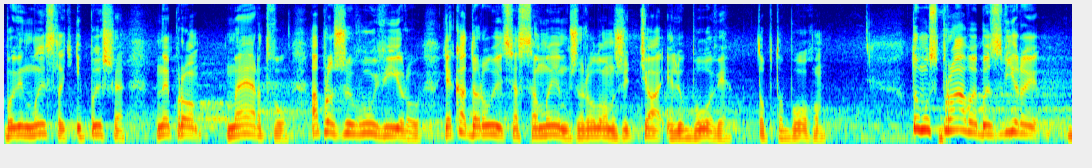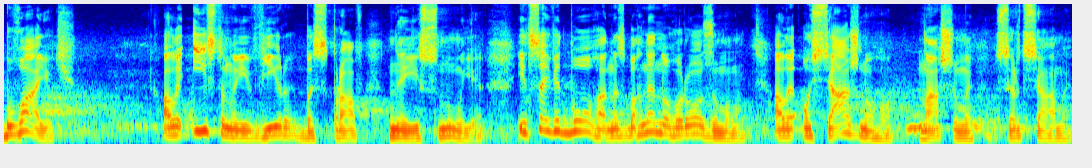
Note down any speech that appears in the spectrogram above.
Бо він мислить і пише не про мертву, а про живу віру, яка дарується самим джерелом життя і любові, тобто Богом. Тому справи без віри бувають, але істинної віри без справ не існує. І це від Бога, незбагненного розумом, але осяжного нашими серцями.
